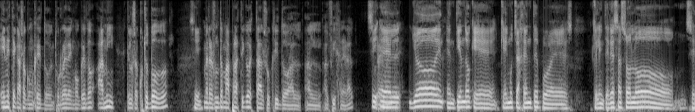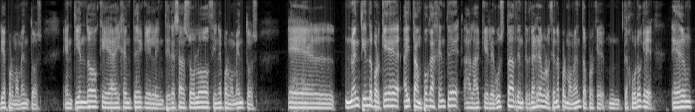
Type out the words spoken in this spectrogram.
en este caso concreto, en tu red en concreto, a mí, que los escucho todos, sí. me resulta más práctico estar suscrito al, al, al feed general. Sí, el, yo en- entiendo que, que hay mucha gente pues que le interesa solo series por momentos. Entiendo que hay gente que le interesa solo cine por momentos. El- no entiendo por qué hay tan poca gente a la que le gusta 33 revoluciones por momentos, porque mm, te juro que es un,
